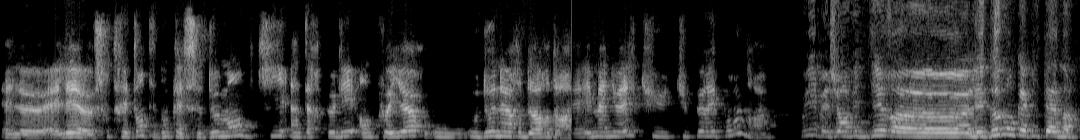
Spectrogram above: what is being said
Elle, euh, elle est euh, sous-traitante et donc elle se demande qui interpeller, employeur ou, donneur d'ordre. Emmanuel, tu, tu, peux répondre? Oui, mais j'ai envie de dire les deux, mon capitaine.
